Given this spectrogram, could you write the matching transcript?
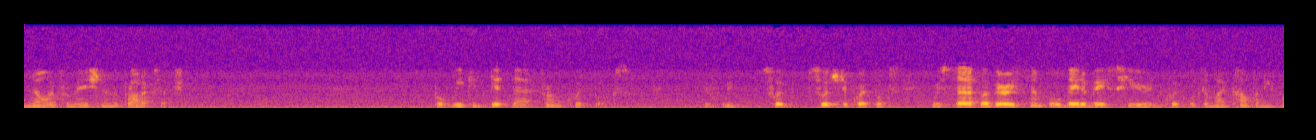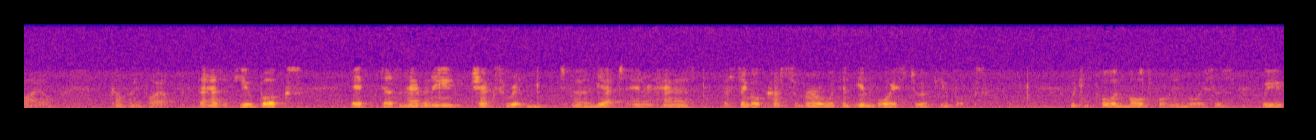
no information in the product section. But we can get that from QuickBooks. If we switch, switch to QuickBooks, we set up a very simple database here in QuickBooks in my company file, company file that has a few books. It doesn't have any checks written uh, yet, and it has a single customer with an invoice to a few books. We can pull in multiple invoices. We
